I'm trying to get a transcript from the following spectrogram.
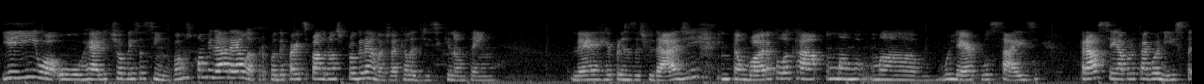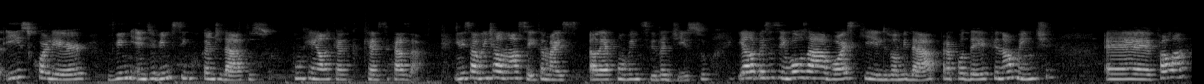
E aí o, o, reality show pensa assim, vamos convidar ela para poder participar do nosso programa, já que ela disse que não tem né, representatividade, então bora colocar uma, uma mulher plus size para ser a protagonista e escolher 20, entre 25 candidatos com quem ela quer, quer se casar. Inicialmente ela não aceita, mas ela é convencida disso. E ela pensa assim: vou usar a voz que eles vão me dar para poder finalmente é, falar,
